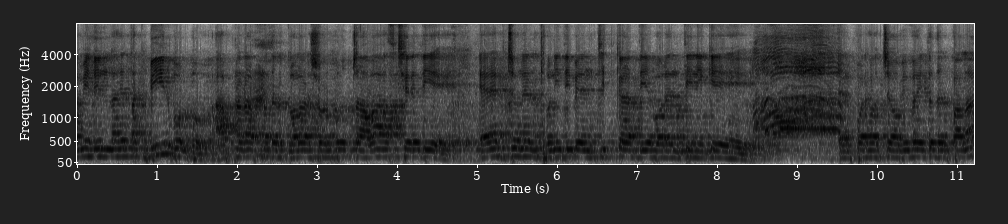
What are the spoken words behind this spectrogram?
আমি লিল্লাহে তাকবীর বলব। আপনারা আপনাদের গলার সর্বোচ্চ আওয়াজ ছেড়ে দিয়ে একজনের ধ্বনি দিবেন, চিৎকার দিয়ে বলেন, তিনি কে? এরপরে হচ্ছে অবিবাহিতদের পালা।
